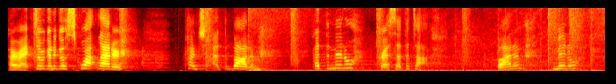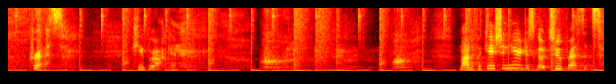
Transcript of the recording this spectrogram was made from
All right, so we're gonna go squat ladder. Punch at the bottom, at the middle, press at the top. Bottom, middle, press. Keep rocking. Modification here, just go two presses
